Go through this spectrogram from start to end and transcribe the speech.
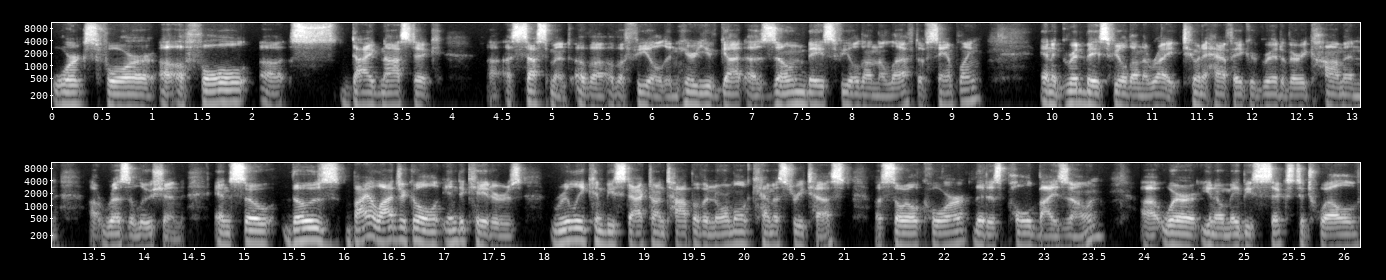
works for a, a full uh, diagnostic uh, assessment of a, of a field. And here you've got a zone-based field on the left of sampling and a grid-based field on the right, two and a half acre grid, a very common uh, resolution. And so those biological indicators really can be stacked on top of a normal chemistry test, a soil core that is pulled by zone, uh, where you know maybe six to 12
